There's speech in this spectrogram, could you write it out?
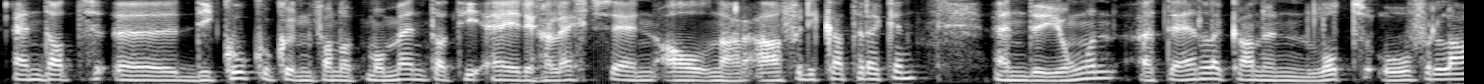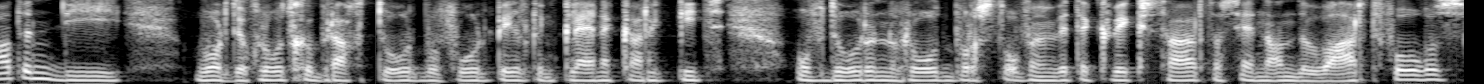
en dat die koekoeken van het moment dat die eieren gelegd zijn al naar Afrika trekken en de jongen uiteindelijk aan hun lot overlaten. Die worden grootgebracht door bijvoorbeeld een kleine of door een roodborst of een witte kwikstaart. Dat zijn dan de waardvogels.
